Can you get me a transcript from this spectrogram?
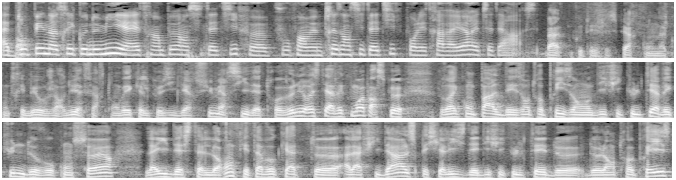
à doper notre économie et à être un peu incitatif euh, pour, enfin même très incitatif pour les travailleurs, etc. Bah, écoutez, j'espère qu'on a contribué aujourd'hui à faire tomber quelques idées reçues. Merci d'être venu. Restez avec moi parce que je voudrais qu'on parle des entreprises en difficulté avec une de vos consoeurs, Laïd Estelle Laurent, qui est avocate euh, à la FIDAL, spécialiste des difficultés de, de l'entreprise.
